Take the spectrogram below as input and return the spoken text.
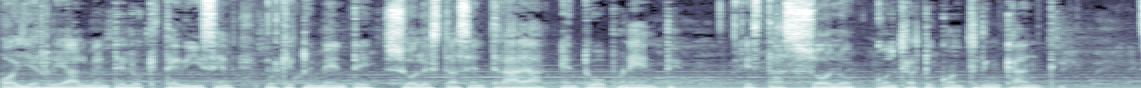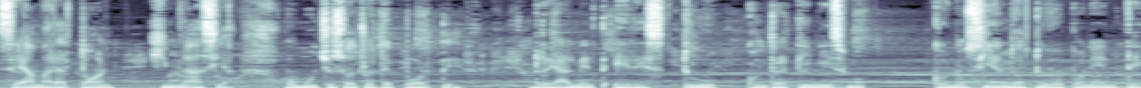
oyes realmente lo que te dicen porque tu mente solo está centrada en tu oponente. Estás solo contra tu contrincante, sea maratón, gimnasia o muchos otros deportes. Realmente eres tú contra ti mismo conociendo a tu oponente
